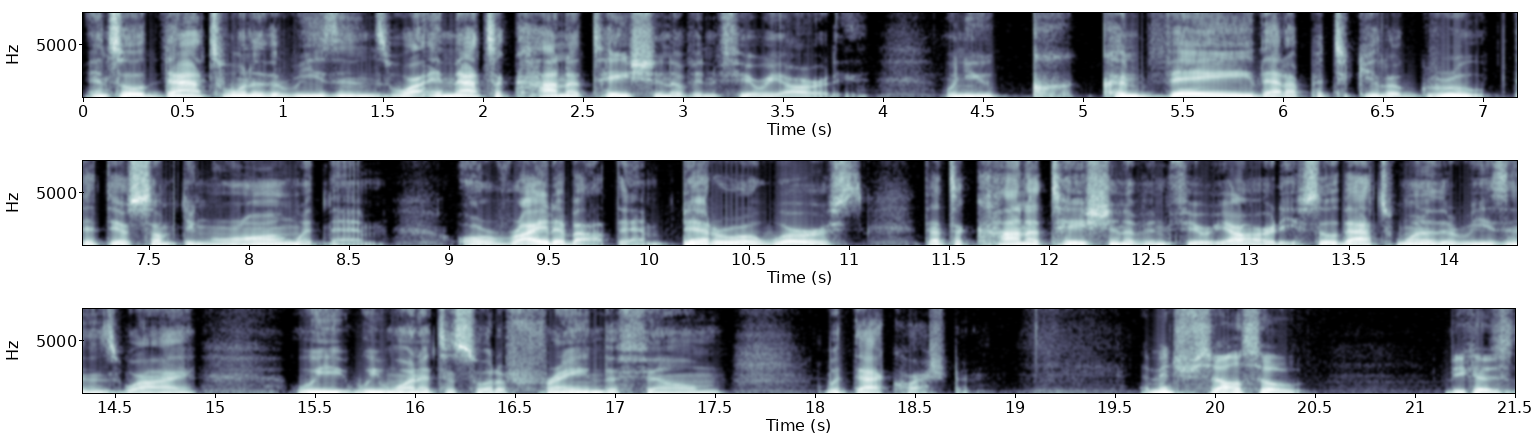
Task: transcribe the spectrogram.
And so that's one of the reasons why and that's a connotation of inferiority. When you c- convey that a particular group that there's something wrong with them or right about them, better or worse, that's a connotation of inferiority. So that's one of the reasons why we we wanted to sort of frame the film with that question. I'm interested also because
